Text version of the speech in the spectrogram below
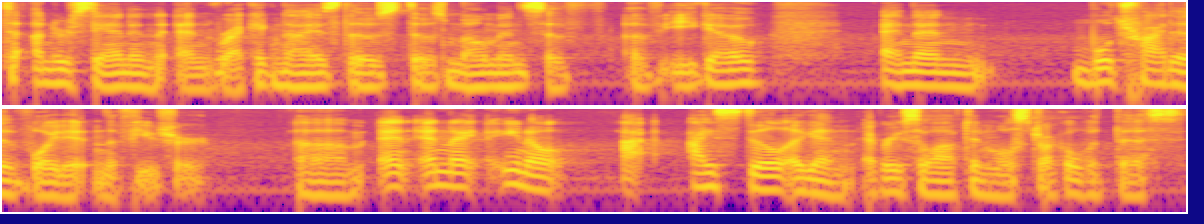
to understand and, and recognize those those moments of, of ego and then we'll try to avoid it in the future. Um, and and I you know I, I still, again, every so often will struggle with this,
